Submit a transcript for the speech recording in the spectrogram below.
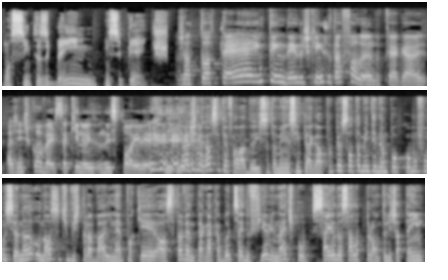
uma síntese bem incipiente. Já tô até entendendo de quem você tá falando, PH. A gente conversa aqui no, no spoiler. E, e, eu acho legal você ter falado isso também, assim, PH, pro pessoal também entender um pouco como funciona o nosso tipo de trabalho, né? Porque, ó, você tá vendo, o PH acabou de sair do filme, não é tipo, saiu da sala, pronto, ele já tem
